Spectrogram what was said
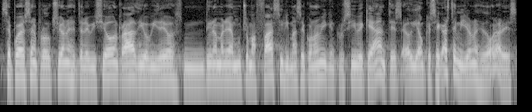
se puede hacer producciones de televisión, radio, videos mm, de una manera mucho más fácil y más económica inclusive que antes, y aunque se gaste millones de dólares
